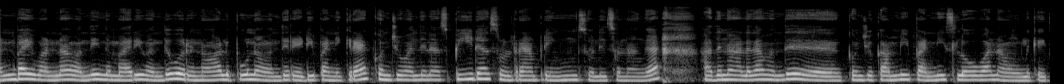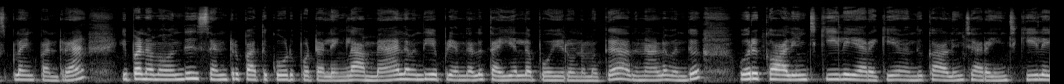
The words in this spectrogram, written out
ஒன் பை ஒன்னாக வந்து இந்த மாதிரி வந்து ஒரு நாலு பூ நான் வந்து ரெடி பண்ணிக்கிறேன். கொஞ்சம் வந்து நான் ஸ்பீடாக சொல்கிறேன் அப்படிங்கன்னு சொல்லி சொன்னாங்க. அதனால தான் வந்து கொஞ்சம் கம்மி பண்ணி ஸ்லோவாக நான் உங்களுக்கு எக்ஸ்பிளைன் பண்ணுறேன் இப்போ நம்ம வந்து சென்டர் பார்த்து கோடு போட்டோம் இல்லைங்களா? மேலே வந்து எப்படி இருந்தாலும் தையலில் போயிடும் நமக்கு. அதனால வந்து ஒரு கால் இன்ச் கீழே இறக்கியே வந்து கால் இன்ச் அரை இன்ச் கீழே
